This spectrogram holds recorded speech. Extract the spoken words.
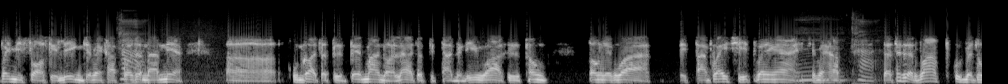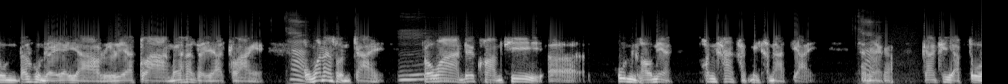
ไม่มีฟลอร์ซีลิงใช่ไหมครับค่ะเพราะฉะนั้นเนี่ยเอ่อคุณก็อาจจะตื่นเต้นมากหน่อยและอาจจะติดตามอย่างที่ว่าคือต้องต้องเรียกว่าติดตามใกล้ชิดไว้ง่ายใช่ไหมครับค่ะแต่ถ้าเกิดว่าคุณเป็นทุนตั้งทุนระยะยาวหรือระยะกลางแม้กระทั่งระยะกลางเนี่ยค่ะผมว่าน่าสนใจอืมเพราะว่าด้วยความที่เอ่อหุ้นเขาเนี่ยค่อนข้างมีขนาดใหญ่ใช่ไหมครับการขยับตัว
